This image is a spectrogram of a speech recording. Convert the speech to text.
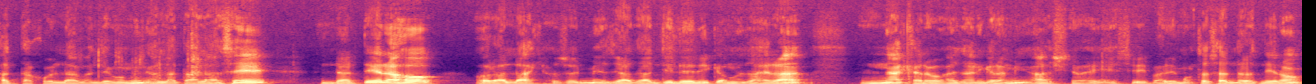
فتح اللہ بند مومن، اللہ تعالیٰ سے ڈرتے رہو اور اللہ کے حضور میں زیادہ دلیری کا مظاہرہ نہ کرو۔ اذان گرامی آج جو ہے اسی پر مختصر درد دے رہا ہوں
